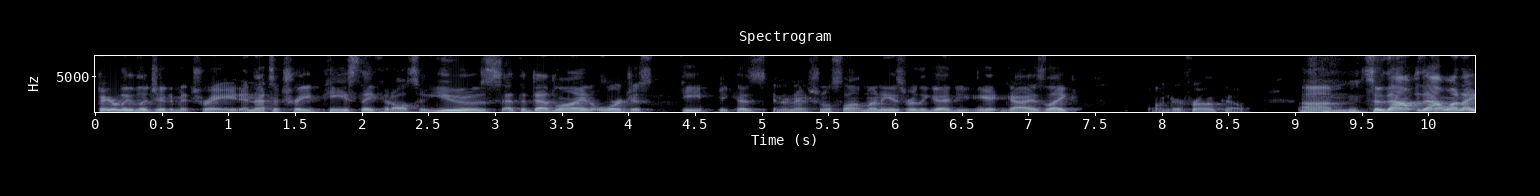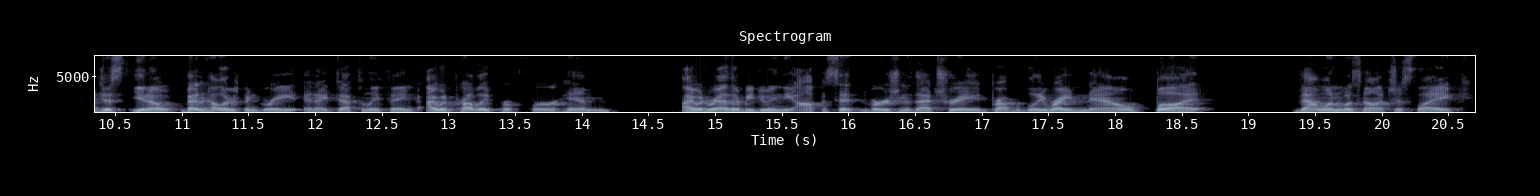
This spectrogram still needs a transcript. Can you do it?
fairly legitimate trade and that's a trade piece they could also use at the deadline or just keep because international slot money is really good you can get guys like Wander Franco um, so that that one I just you know Ben Heller's been great, and I definitely think I would probably prefer him. I would rather be doing the opposite version of that trade probably right now, but that one was not just like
